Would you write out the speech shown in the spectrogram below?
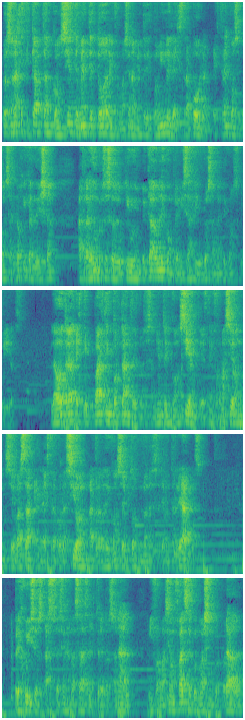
personajes que captan conscientemente toda la información ambiente disponible y la extrapolan, extraen consecuencias lógicas de ella a través de un proceso deductivo impecable con premisas rigurosamente construidas. La otra es que parte importante del procesamiento inconsciente de esta información se basa en la extrapolación a través de conceptos no necesariamente reales. Prejuicios, asociaciones basadas en la historia personal, información falsa que uno haya incorporado,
